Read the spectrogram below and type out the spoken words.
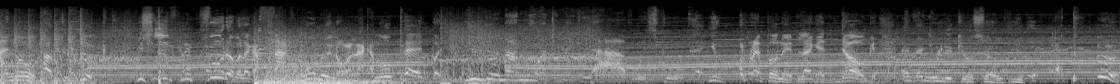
I know how to cook. You see, you flip food over like a fat woman or like a moped, but you do not know how to make love with food. You crap on it like a dog, and then you lick yourself. You Ugh,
